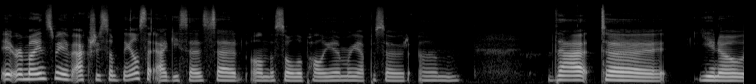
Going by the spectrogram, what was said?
It reminds me of actually something else that Aggie Sez said on the solo polyamory episode. Um, that uh, you know,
